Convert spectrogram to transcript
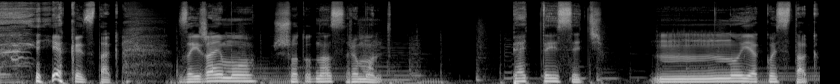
Якось так. Заїжджаємо. Що тут у нас? Ремонт. 5 тисяч. Ну, якось так.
